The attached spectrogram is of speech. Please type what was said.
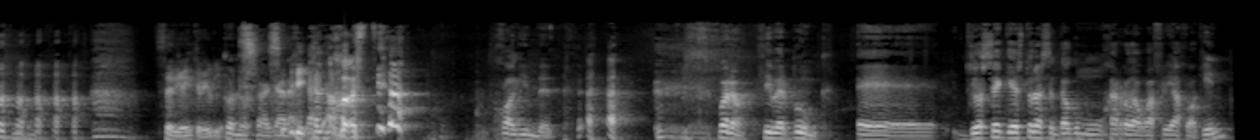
Sería increíble. Con nuestra cara. Sería la hostia. Joaquín Dead. bueno, Cyberpunk. Eh, yo sé que esto lo ha sentado como un jarro de agua fría a Joaquín,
